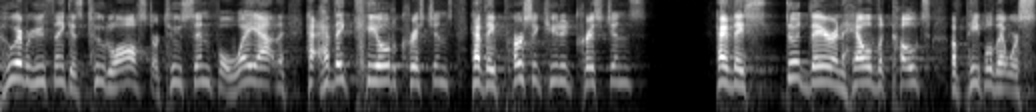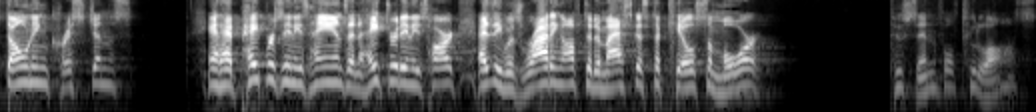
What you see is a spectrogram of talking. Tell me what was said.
Whoever you think is too lost or too sinful, way out, have they killed Christians? Have they persecuted Christians? Have they stood there and held the coats of people that were stoning Christians? And had papers in his hands and hatred in his heart as he was riding off to Damascus to kill some more? Too sinful, too lost?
